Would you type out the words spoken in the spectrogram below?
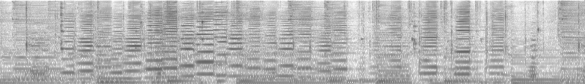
Thank you.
